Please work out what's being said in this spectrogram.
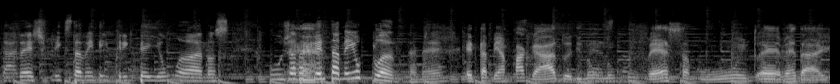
Da Netflix também tem 31 anos. O JP é. tá meio planta, né? Ele tá bem apagado, ele não, não conversa muito. É verdade.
